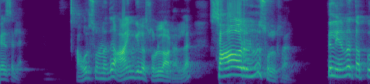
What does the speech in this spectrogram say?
பேசலை. அவர் சொன்னது ஆங்கில சொல்லாடல்ல சாருன்னு சொல்கிறார் இதில் என்ன தப்பு?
